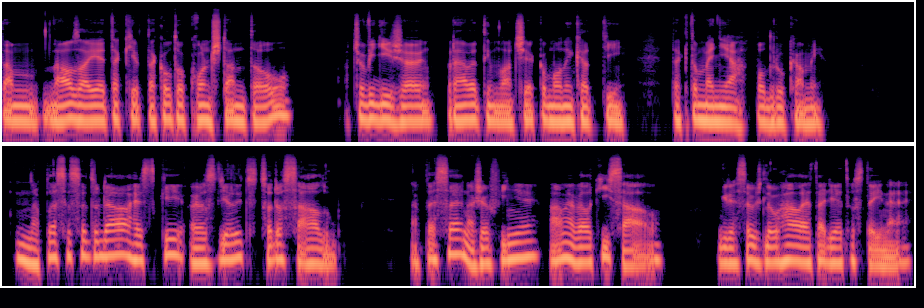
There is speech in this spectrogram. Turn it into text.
tam naozaj je taký, takouto konštantou čo vidí, že práve tí mladší ako Monika ti takto menia pod rukami. Na plese se to dá hezky rozdělit co do sálů. Na plese na Žofíně máme velký sál, kde se už dlouhá léta děje to stejné.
